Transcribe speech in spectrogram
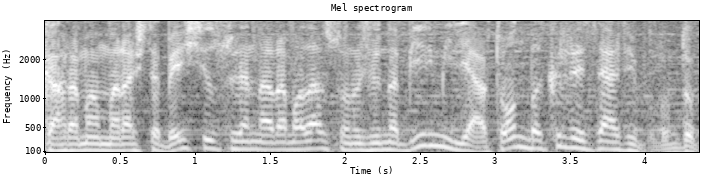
Kahramanmaraş'ta 5 yıl süren aramalar sonucunda 1 milyar ton bakır rezervi bulundu.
